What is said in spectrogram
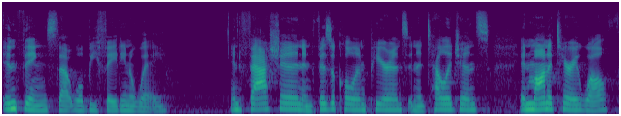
in things that will be fading away in fashion in physical appearance, in intelligence, in monetary wealth.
